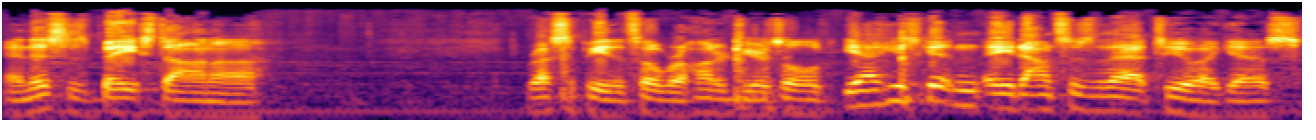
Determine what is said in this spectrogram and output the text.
and this is based on a recipe that's over 100 years old. Yeah, he's getting eight ounces of that too, I guess.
